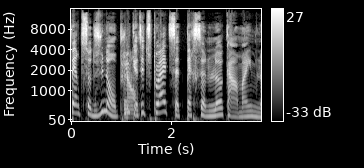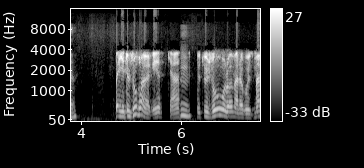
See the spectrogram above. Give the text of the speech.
perdre ça de vue non plus. Non. Que tu peux être cette personne-là quand même. Là. Ben, il y a toujours un risque, hein. Mm. Tu peux toujours, là, malheureusement,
